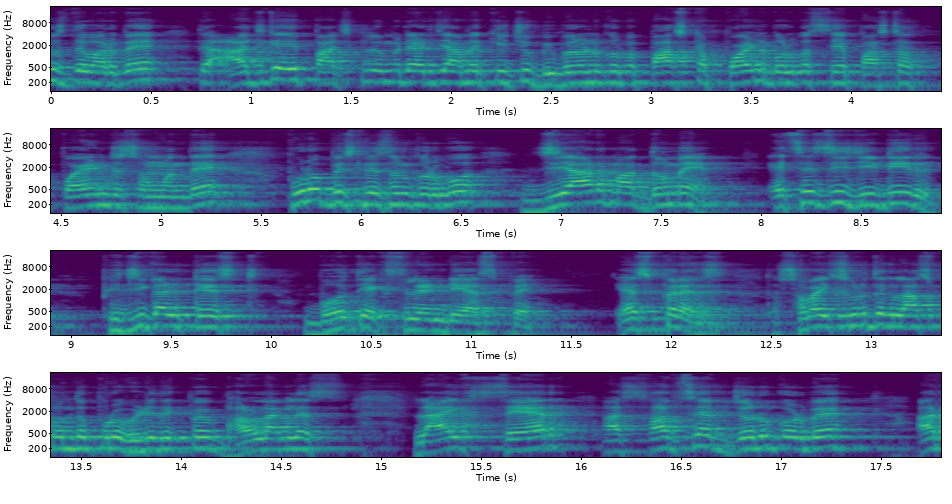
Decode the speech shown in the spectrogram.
বুঝতে পারবে যে আজকে এই পাঁচ কিলোমিটার যে আমি কিছু বিবরণ করব, পাঁচটা পয়েন্ট বলব, সে পাঁচটা পয়েন্টের সম্বন্ধে পুরো বিশ্লেষণ করব, যার মাধ্যমে এসএসসি জিডির ফিজিক্যাল টেস্ট বহুত এক্সিলেন্টই আসবে। এস এক্সপিরিয়েন্স তো সবাই শুরু থেকে লাস্ট পর্যন্ত পুরো ভিডিও দেখবে, ভালো লাগলে লাইক শেয়ার আর সাবস্ক্রাইব জরুর করবে, আর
